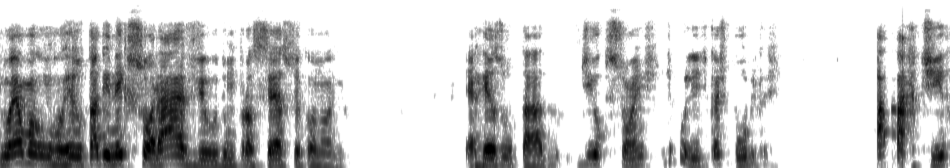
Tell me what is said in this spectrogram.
não é uma, um resultado inexorável de um processo econômico é resultado de opções de políticas públicas a partir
